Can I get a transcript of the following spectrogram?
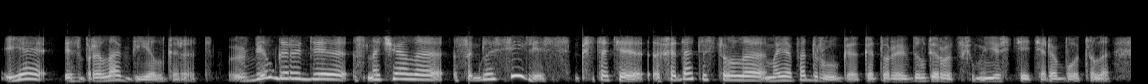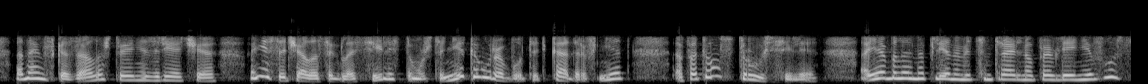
И я избрала Белгород – в Белгороде сначала согласились. Кстати, ходатайствовала моя подруга, которая в Белгородском университете работала. Она им сказала, что я не зрячая. Они сначала согласились, потому что некому работать, кадров нет, а потом струсили. А я была на пленуме Центрального управления ВУЗ –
